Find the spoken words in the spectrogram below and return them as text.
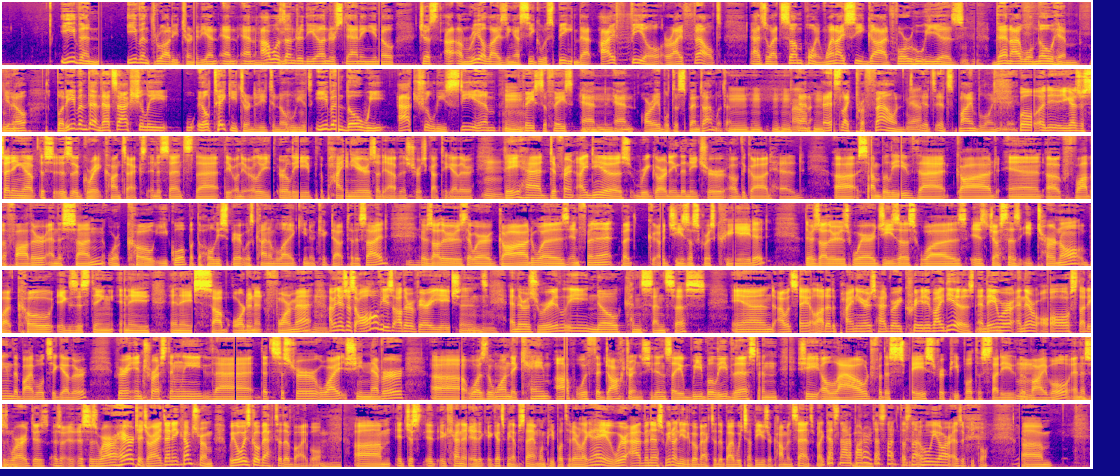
even even throughout eternity. And and and I was mm-hmm. under the understanding you know just I, I'm realizing as Sikhu was speaking that I feel or I felt as though at some point when I see God for who he is mm-hmm. then I will know him you know? But even then that's actually it'll take eternity to know who he mm-hmm. is even though we actually see him face to face and mm-hmm. and are able to spend time with him. Mm-hmm. And it's like profound. Yeah. it's it's mind-blowing to me. Well, uh, you guys are setting up. This is a great context in the sense that the, when the early, early the pioneers of the Adventist Church got together, mm. they had different ideas regarding the nature of the Godhead. Uh, some believe that God and uh, Father, Father and the Son were co-equal, but the Holy Spirit was kind of like you know kicked out to the side. There's others that where God was infinite, but uh, Jesus was created. There's others where Jesus was is just as eternal, but coexisting in a in a subordinate format. Mm-hmm. I mean, there's just all these other variations, mm-hmm. and there was really no consensus. And I would say a lot of the pioneers had very creative ideas, and they mm-hmm. were and they were all studying the Bible together. Very interestingly, that that Sister White she never uh, was the one that came up with the doctrines. She didn't say we believe this, and she allowed for the space for people to study the Bible. And this is where this, this is where our heritage, our identity comes from. We always go back to the Bible. Um, it just it, it kind of it, it gets me upset when people today are like, "Hey, we're Adventists. We don't need to go back to the Bible. We just have to use our common sense." I'm like that's not about our. That's not that's not who we are as a people. Um,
